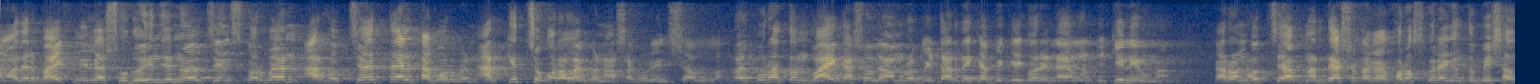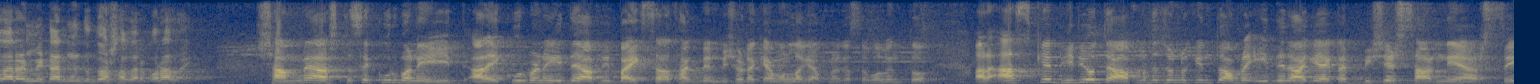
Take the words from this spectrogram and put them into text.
আমাদের বাইক নিলে শুধু ইঞ্জিন অয়েল চেঞ্জ করবেন আর হচ্ছে তেলটা ভরবেন। আর কিচ্ছু করা লাগবে না, আশা করি ইনশাল্লাহ ভাই, পুরাতন বাইক আসলে আমরা মিটার দেখে বিক্রি করি না, এমনকি কিনিও না। কারণ হচ্ছে আপনার দেড়শো টাকা খরচ করে কিন্তু বিশ হাজারের মিটার কিন্তু দশ হাজার করা যায়। সামনে আসতেছে কুরবানি ঈদ। আর এই কুরবানি ঈদে আপনি বাইক ছাড়া থাকবেন, বিষয়টা কেমন লাগে আপনার কাছে বলেন তো? আর আজকে ভিডিওতে আপনাদের জন্য কিন্তু আমরা ঈদের আগে একটা বিশেষ সার নিয়ে আসছি।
